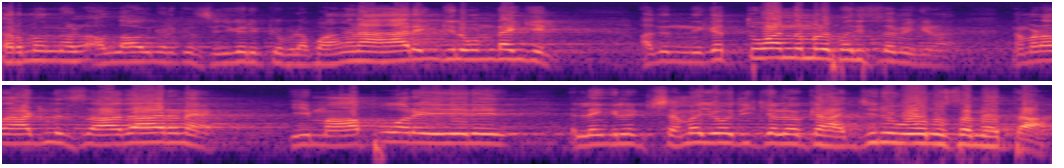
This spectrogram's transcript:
കർമ്മങ്ങൾ അള്ളാഹുവിനടുക്ക് സ്വീകരിക്കപ്പെടും. അപ്പോൾ അങ്ങനെ ആരെങ്കിലും ഉണ്ടെങ്കിൽ അത് നികത്തുവാൻ നമ്മൾ പരിശ്രമിക്കണം. നമ്മുടെ നാട്ടിൽ സാധാരണ ഈ മാപ്പ് പറയൽ അല്ലെങ്കിൽ ക്ഷമ ചോദിക്കലൊക്കെ ഹജ്ജിന് പോകുന്ന സമയത്താണ്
